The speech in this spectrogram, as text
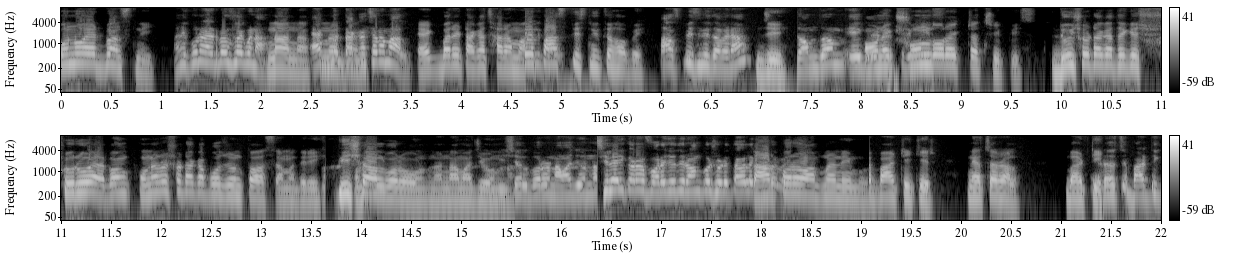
কোনো অ্যাডভান্স নেই। মানে কোনো অ্যাডভান্স লাগবে না? না না একদম টাকা ছাড়া মাল? একবারে টাকা ছাড়া মাল। পাঁচ পিস নিতে হবে। পাঁচ পিস নিতে হবে না? জি। জমজম এই অনেক সুন্দর একটা থ্রি পিস দুইশো টাকা থেকে শুরু এবং পনেরোশো টাকা পর্যন্ত আছে আমাদের এই বিশাল বড় ওড়না নামাজি ওড়না। বিশাল বড় নামাজ জন্য সেলাই করার পরে যদি রং ওঠে তাহলে? তারপরেও আপনার এই বাটিকের ন্যাচারাল বাটিক। এটা হচ্ছে বাটিক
